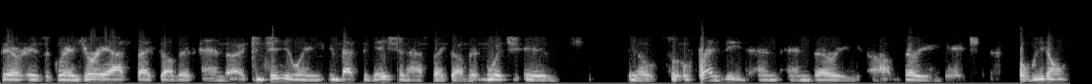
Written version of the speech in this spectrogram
there is a grand jury aspect of it and a continuing investigation aspect of it, which is you know, sort of frenzied and and very uh, very engaged. But we don't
